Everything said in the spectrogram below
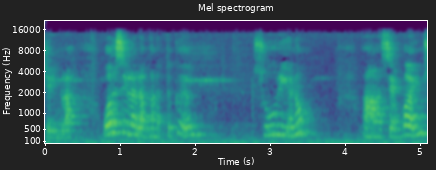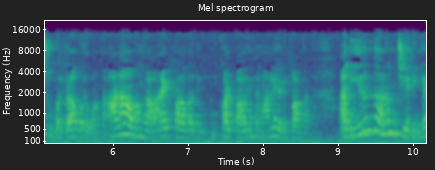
சரிங்களா? ஒரு சில லக்னத்துக்கு சூரியனும் செவ்வாயும் சுபர்களாக வருவாங்க. ஆனால் அவங்க அரைப்பாவர்கள் முக்கால் பாவர் இந்த மாதிரிலாம் எடுப்பாங்க. அது இருந்தாலும் சரிங்க.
